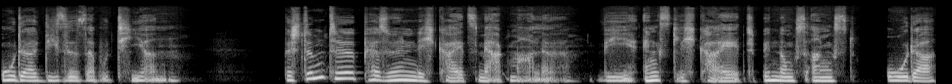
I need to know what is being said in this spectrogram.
oder diese sabotieren. Bestimmte Persönlichkeitsmerkmale wie Ängstlichkeit, Bindungsangst oder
